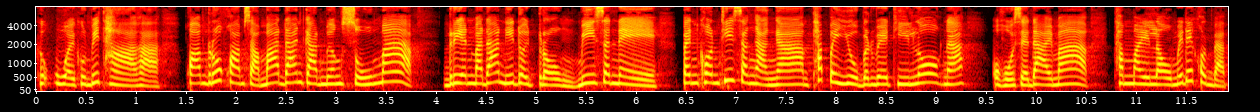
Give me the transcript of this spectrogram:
คืออวยคุณพิธาค่ะ ความรู้ความสามารถด้านการเมืองสูงมาก เรียนมาด้านนี้โดยตรง มีเสน่ห์เป็นคนที่สง่างาม ถ้าไปอยู่บนเวทีโลกนะ โอ้โห เสียดายมากทำไมเราไม่ได้คนแบบ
